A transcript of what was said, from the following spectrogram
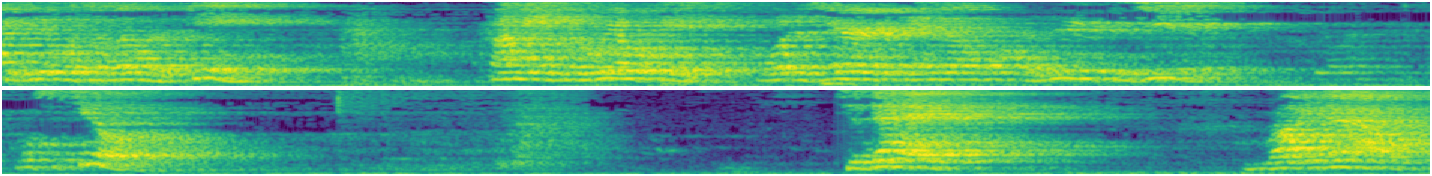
to deal with another king. I mean, the real king. What does Herod end up to to Jesus? Wants to kill him. Today, right now,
